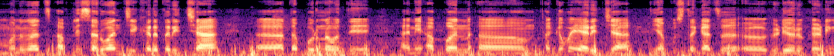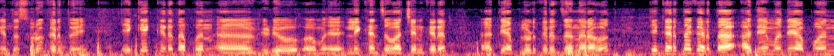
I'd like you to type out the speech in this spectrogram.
म्हणूनच आपली सर्वांची खरं तर इच्छा आता पूर्ण होते. आणि आपण अगबयारीच्या या पुस्तकाचं व्हिडिओ रेकॉर्डिंग आता सुरू करतोय. एक एक करत आपण व्हिडिओ लेखांचं वाचन करत ते अपलोड करत जाणार आहोत. ते करता करता अधेमध्ये आपण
